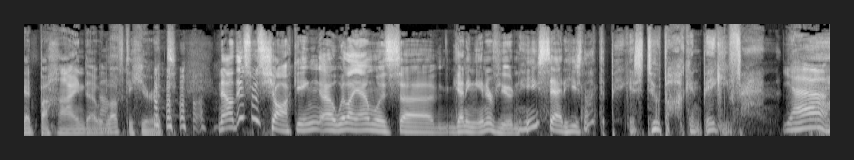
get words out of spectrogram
get behind. Oh. I would love to hear it. now, this was shocking. Uh, will.i.am was uh, getting interviewed, and he said he's not the biggest Tupac and Biggie fan. Yeah.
